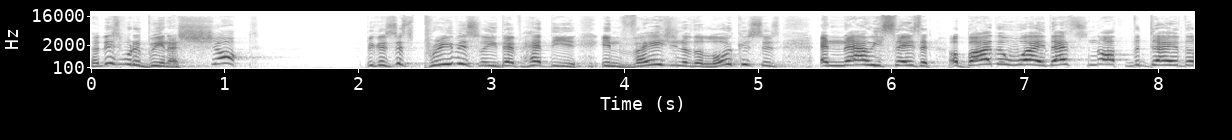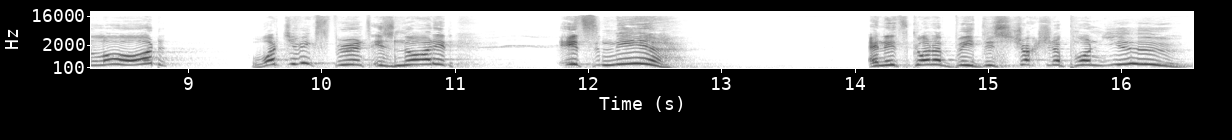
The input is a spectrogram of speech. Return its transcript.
Now, this would have been a shock because just previously they've had the invasion of the locusts, and now he says that, oh, by the way, that's not the day of the Lord. What you've experienced is not it, it's near. And it's going to be destruction upon you.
